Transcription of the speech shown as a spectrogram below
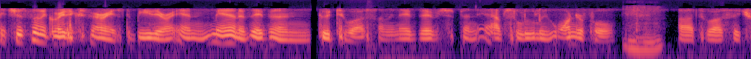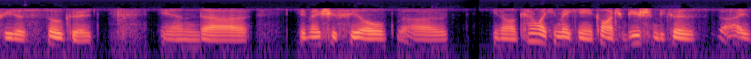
it's just been a great experience to be there. And man, have they been good to us. I mean, they've, they've just been absolutely wonderful uh, to us. They treat us so good. And uh, it makes you feel. Uh, you know, kind of like you're making a contribution because I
